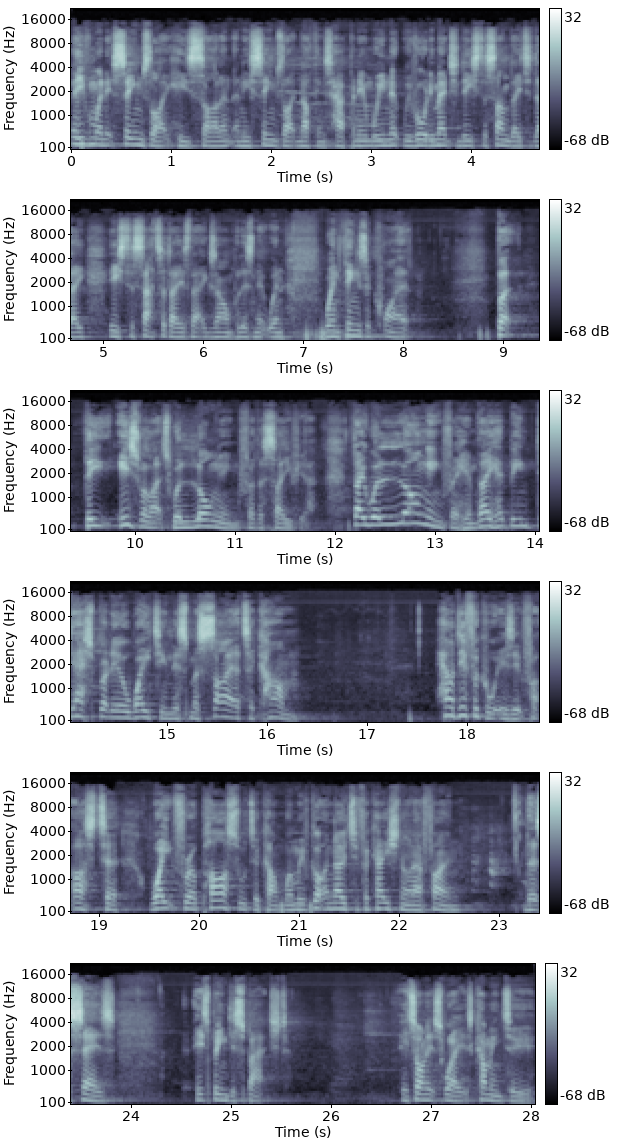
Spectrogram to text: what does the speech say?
even when it seems like He's silent and He seems like nothing's happening. We, we've already mentioned Easter Sunday today. Easter Saturday is that example, isn't it? When, when things are quiet. But the Israelites were longing for the Savior. They were longing for Him. They had been desperately awaiting this Messiah to come. How difficult is it for us to wait for a parcel to come when we've got a notification on our phone that says it's been dispatched? It's on its way, it's coming to you.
